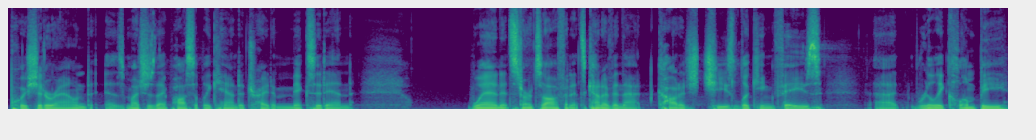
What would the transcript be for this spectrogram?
push it around as much as I possibly can to try to mix it in. When it starts off and it's kind of in that cottage cheese looking phase, uh, really clumpy,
